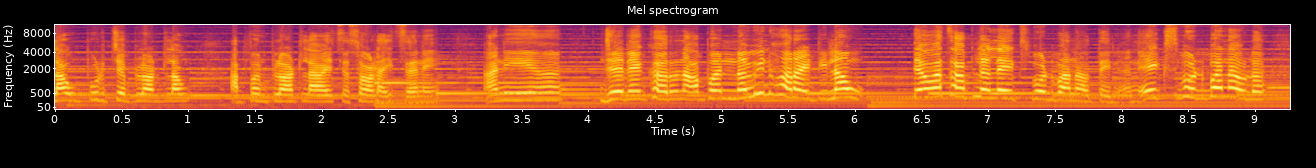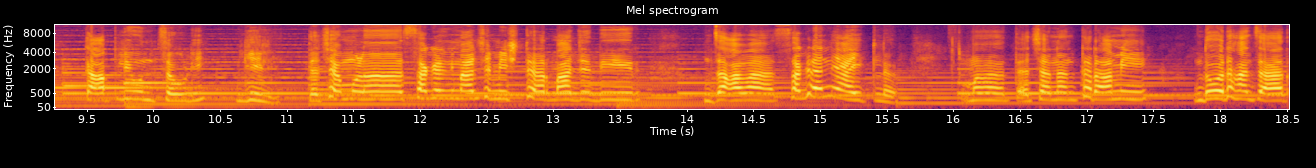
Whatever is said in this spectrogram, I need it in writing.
लावू पुढचे प्लॉट लावू. आपण प्लॉट लावायचं सोडायचं नाही. आणि जेणेकरून आपण नवीन व्हरायटी लावू तेव्हाच आपल्याला एक्सपोर्ट बनवता येईल. आणि एक्सपोर्ट बनवलं का आपली उंचवडी गेली. त्याच्यामुळं सगळ्यांनी माझे मिस्टर माझे दीर जावा सगळ्यांनी ऐकलं. मग त्याच्यानंतर आम्ही दोन हजार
